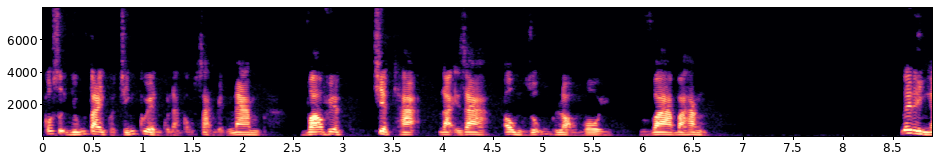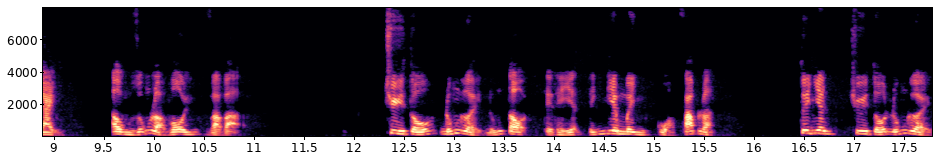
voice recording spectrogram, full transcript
có sự nhúng tay của chính quyền của Đảng Cộng sản Việt Nam vào việc triệt hạ đại gia ông Dũng Lò Vôi và bà Hằng? Đây là hình ảnh ông Dũng Lò Vôi và vợ. Truy tố đúng người đúng tội để thể hiện tính nghiêm minh của pháp luật. Tuy nhiên, truy tố đúng người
